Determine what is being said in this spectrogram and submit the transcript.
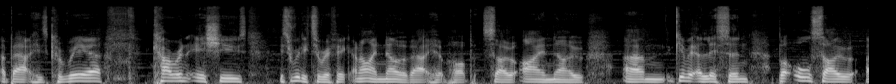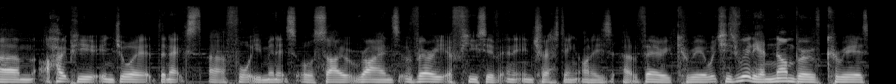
about his career, current issues. It's really terrific, and I know about hip hop, so I know. Um, give it a listen, but also um, I hope you enjoy the next uh, 40 minutes or so. Ryan's very effusive and interesting on his uh, varied career, which is really a number of careers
